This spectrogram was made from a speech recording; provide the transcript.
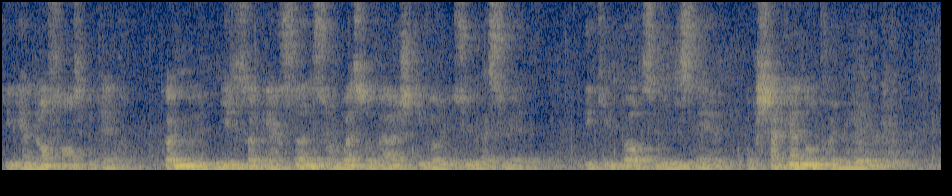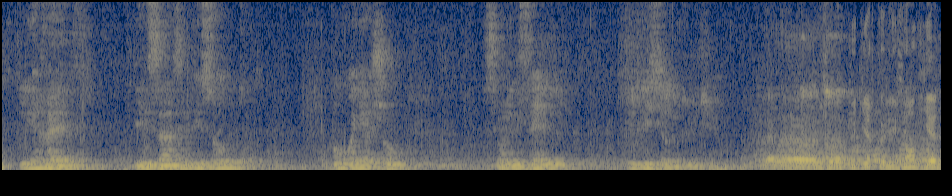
qui vient de l'enfance peut-être, comme Nils Holgersson sur l'oie sauvage qui vole au-dessus de la Suède et qui porte ce ministère pour chacun d'entre nous, les rêves des uns et des autres en voyageant sur les ailes du désir de culture. Euh, J'aurais pu dire que les gens viennent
